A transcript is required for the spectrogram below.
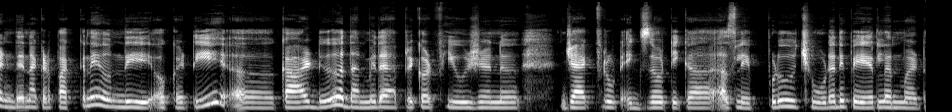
అండ్ దెన్ అక్కడ పక్కనే ఉంది ఒకటి కార్డు దాని మీద ఆప్రికాట్ ఫ్యూజన్ జాక్ ఫ్రూట్ ఎగ్జోటికా అసలు ఎప్పుడు చూడని పేర్లు అనమాట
